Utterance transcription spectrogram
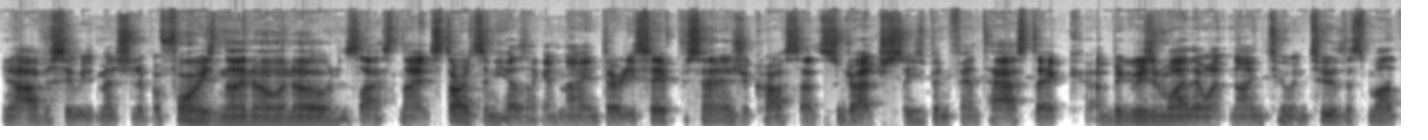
you know, obviously we mentioned it before. He's 9 0 0 in his last nine starts, and he has like a 930 save percentage across that stretch. So he's been fantastic. A big reason why they went 9 2 and 2 this month.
